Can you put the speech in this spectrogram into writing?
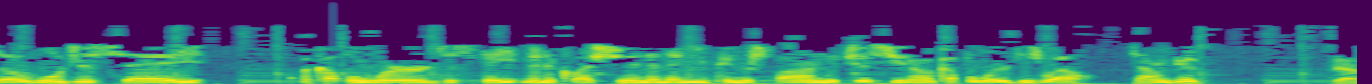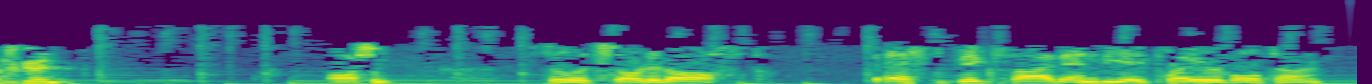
So we'll just say a couple words, a statement, a question, and then you can respond with just, you know, a couple words as well. Sound good? Sounds good. Awesome. So let's start it off. Best Big Five NBA player of all time.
